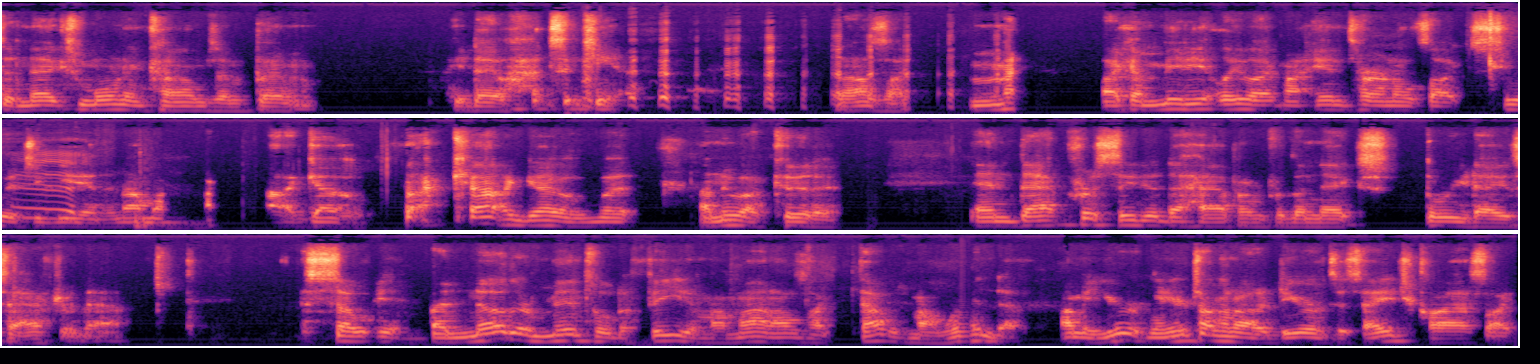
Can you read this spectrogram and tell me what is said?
the next morning comes, and boom, he daylights again. and I was like, man, like immediately, like my internals like switch again, and I'm like, I gotta go, I gotta go, but I knew I couldn't. And that proceeded to happen for the next three days after that. So it, another mental defeat in my mind. I was like, that was my window. I mean, you're when you're talking about a deer of this age class, like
